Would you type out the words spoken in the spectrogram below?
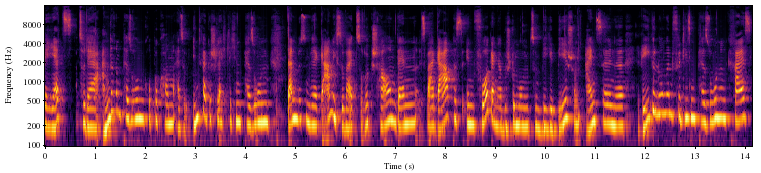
wir jetzt zu der anderen Personengruppe kommen, also intergeschlechtlichen Personen, dann müssen wir gar nicht so weit zurückschauen, denn zwar gab es in Vorgängerbestimmungen zum BGB schon einzelne Regelungen für diesen Personenkreis,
